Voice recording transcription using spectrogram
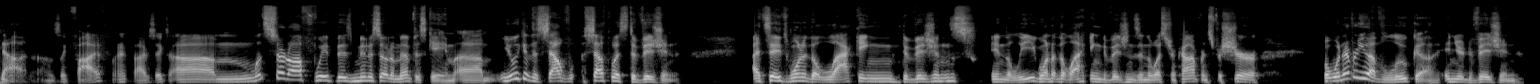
No, no, it was like five, right? Five, six. Um, let's start off with this Minnesota Memphis game. Um, you look at the South Southwest Division. I'd say it's one of the lacking divisions in the league, one of the lacking divisions in the Western Conference for sure. But whenever you have Luka in your division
